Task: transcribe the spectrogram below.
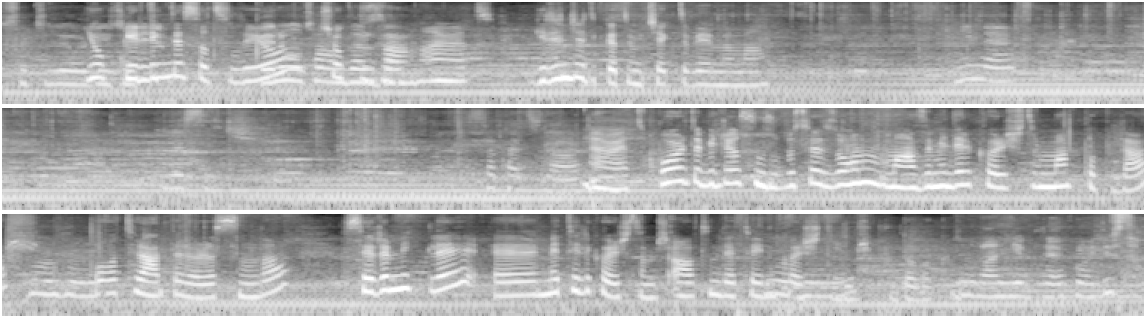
satılıyor Yok diyecektim. birlikte Beni satılıyor. Çok güzel. Evet. Girince dikkatimi çekti benim hemen. Yine klasik sepetler. Evet. Bu arada biliyorsunuz bu sezon malzemeleri karıştırmak popüler. O trendler arasında. Seramikle e, metali karıştırmış. Altın detayını karıştırmış burada bakın. Bunu ben niye buraya koyduysam.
